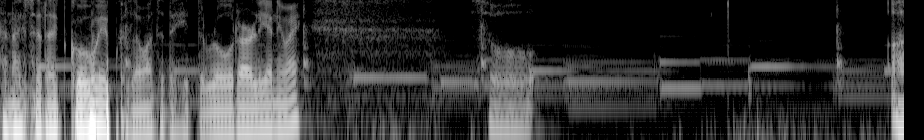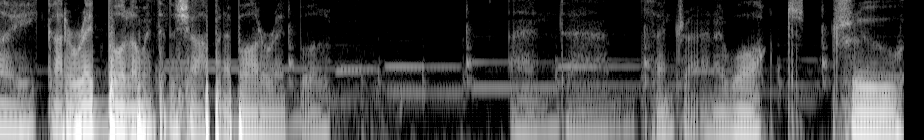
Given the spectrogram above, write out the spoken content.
and I said I'd go away because I wanted to hit the road early anyway. So I got a Red Bull. I went to the shop and I bought a Red Bull and um, Centra, and I walked through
